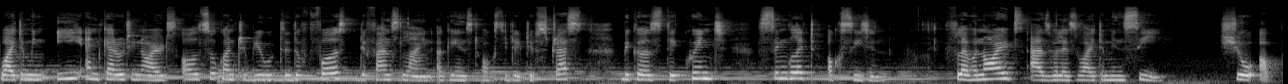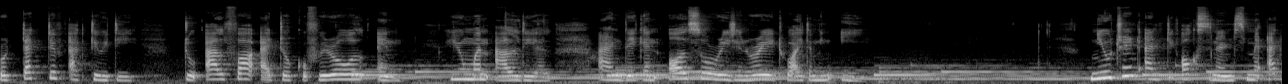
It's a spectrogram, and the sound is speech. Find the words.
Vitamin E and carotenoids also contribute to the first defense line against oxidative stress because they quench singlet oxygen. Flavonoids as well as vitamin C show a protective activity to alpha tocopherol and human LDL and they can also regenerate vitamin E. Nutrient antioxidants may act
